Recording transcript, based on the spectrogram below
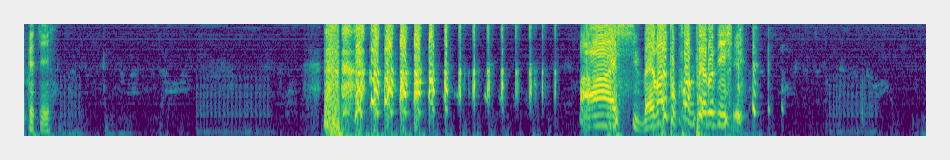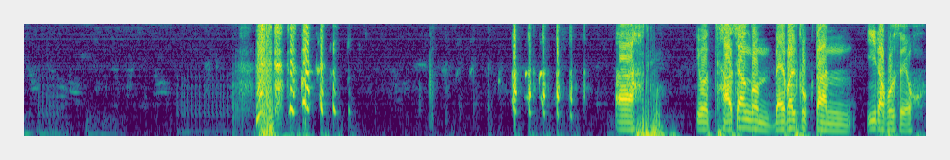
그렇겠지 아씨 매발 독판 패러디 아, 이거 자세한 건 매발 독단이라 보세요.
